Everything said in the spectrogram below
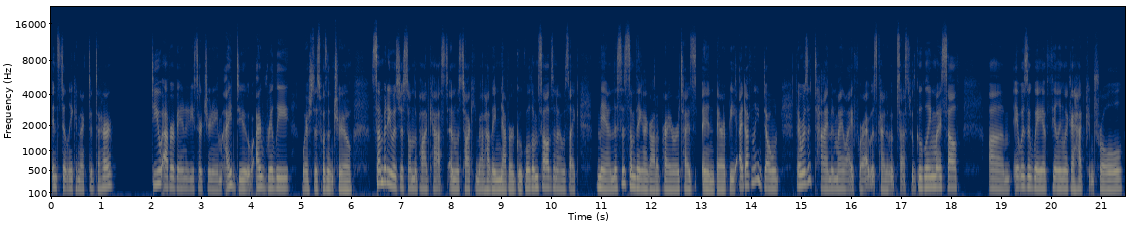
instantly connected to her. Do you ever vanity search your name? I do. I really wish this wasn't true. Somebody was just on the podcast and was talking about how they never Google themselves. And I was like, man, this is something I got to prioritize in therapy. I definitely don't. There was a time in my life where I was kind of obsessed with Googling myself. Um, it was a way of feeling like I had control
